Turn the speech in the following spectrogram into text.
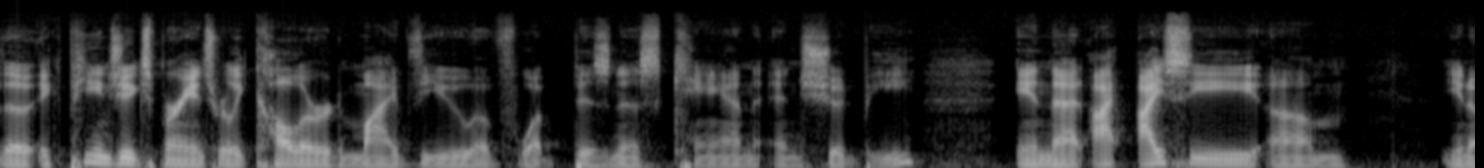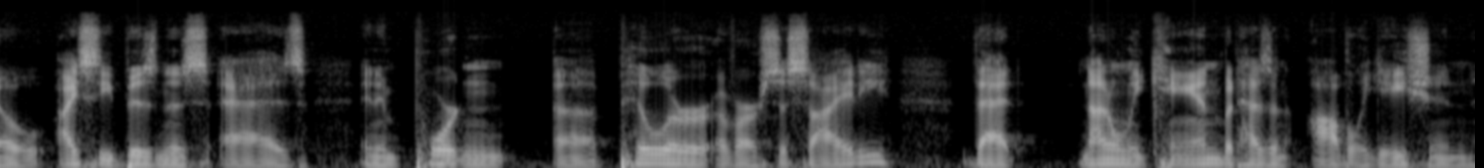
the P&G experience really colored my view of what business can and should be in that I, I see um, you know I see business as an important uh, pillar of our society that not only can but has an obligation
